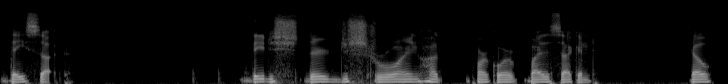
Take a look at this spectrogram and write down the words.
they suck. They just they're destroying hut parkour by the second. No,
